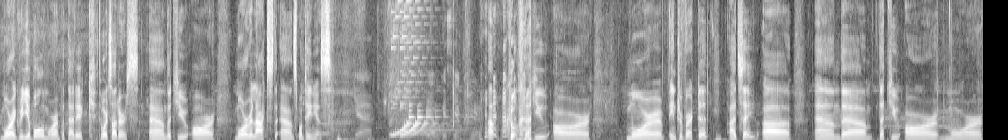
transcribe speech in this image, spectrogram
more agreeable, more empathetic towards others, and that you are more relaxed and spontaneous. Yeah. Yeah, guess, yeah. oh, cool. you are more introverted, I'd say, uh, and um, that you are more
